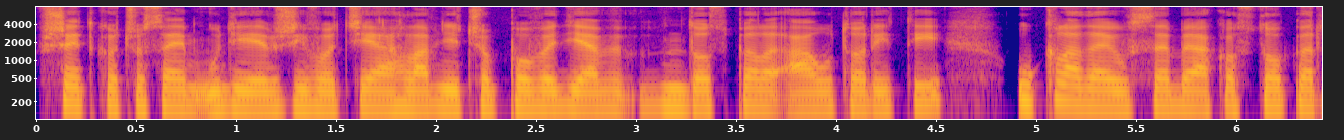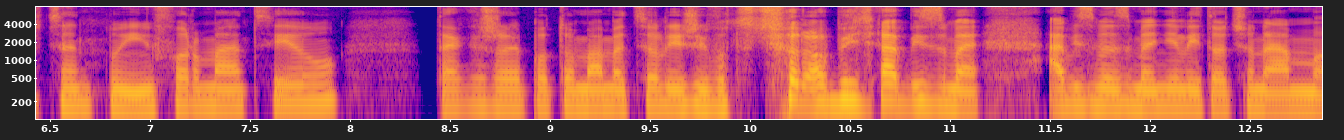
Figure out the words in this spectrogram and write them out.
Všetko, čo sa im udieje v živote a hlavne čo povedia dospelé autority, ukladajú v sebe ako 100% informáciu takže potom máme celý život čo robiť, aby sme, aby sme zmenili to, čo nám e,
